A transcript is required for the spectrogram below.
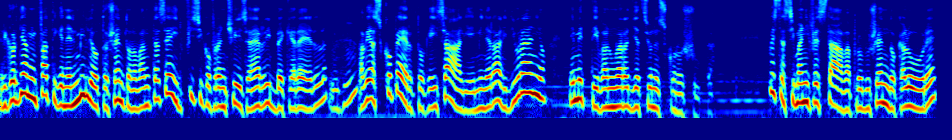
Ricordiamo infatti che nel 1896 il fisico francese Henri Becquerel uh-huh. aveva scoperto che i sali e i minerali di uranio emettevano una radiazione sconosciuta. Questa si manifestava producendo calore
